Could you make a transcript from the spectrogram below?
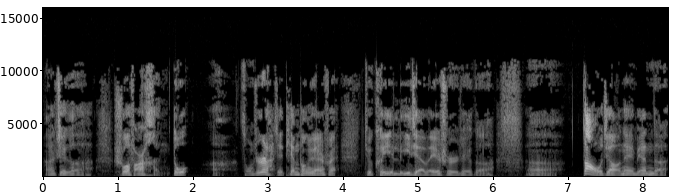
啊？这个说法很多啊。总之呢，这天蓬元帅就可以理解为是这个呃道教那边的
